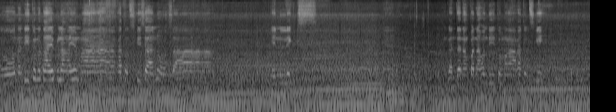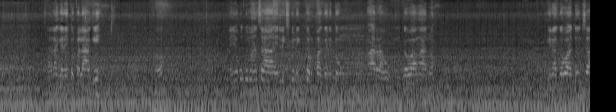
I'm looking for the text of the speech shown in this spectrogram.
So nandito na tayo pala ngayon mga katotski sa ano sa Inlex. Yan. Ang ganda ng panahon dito mga katotski. Sana ganito palagi. Oh. Ayoko dumaan sa Inlex connector pag ganitong araw. Gawa nga ano. Ginagawa doon sa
